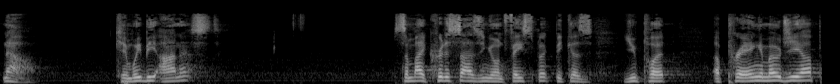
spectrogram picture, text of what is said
Now, can we be honest? Somebody criticizing you on Facebook because you put a praying emoji up,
